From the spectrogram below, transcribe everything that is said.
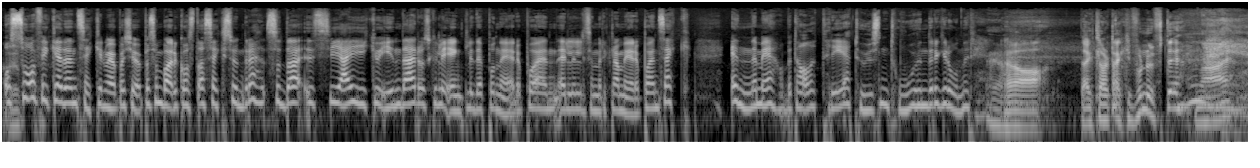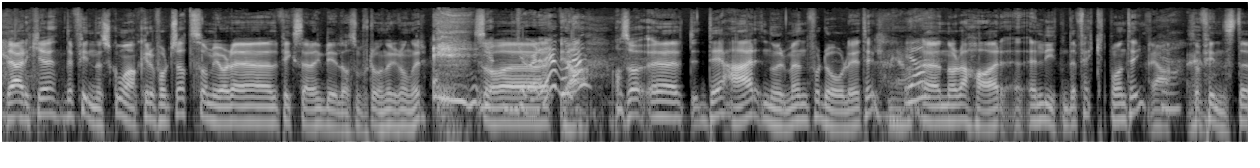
Og så fikk jeg den sekken med på kjøpet som bare kosta 600. Så, da, så jeg gikk jo inn der og skulle egentlig deponere på en, eller liksom reklamere på en sekk. Ender med å betale 3200 kroner. ja. Det er klart det er ikke fornuftig. Nei. Det er det ikke. Det finnes skomakere fortsatt som gjør det, fikser den glidelåsen for 200 kroner. Så, Gjør det det? Hvordan? Ja, altså, eh, det er nordmenn for dårlige til. Ja. Eh, Når det har en liten defekt på en ting, Ja. så finnes det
